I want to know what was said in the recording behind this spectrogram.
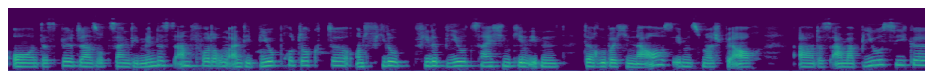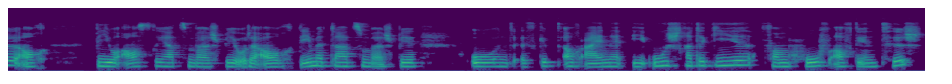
Und das bildet dann sozusagen die Mindestanforderung an die Bioprodukte und viele, viele Biozeichen gehen eben darüber hinaus, eben zum Beispiel auch äh, das AMA Bio-Siegel, auch Bio Austria zum Beispiel oder auch Demeter zum Beispiel. Und es gibt auch eine EU-Strategie vom Hof auf den Tisch,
